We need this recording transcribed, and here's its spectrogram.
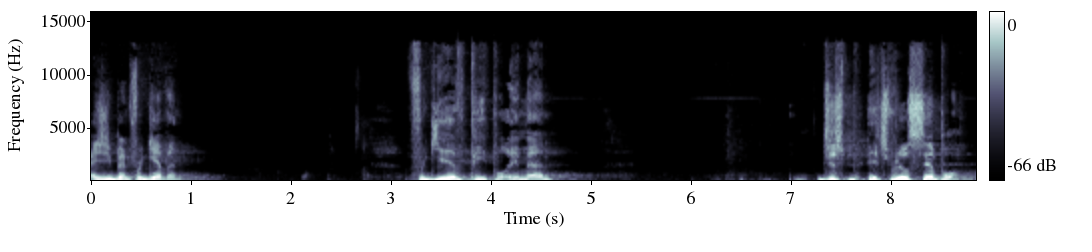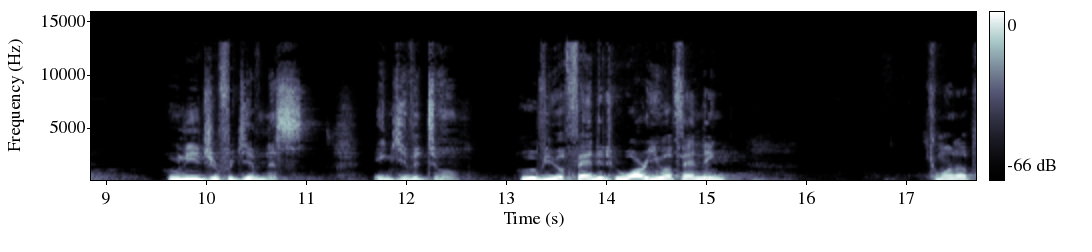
as you've been forgiven. Forgive people. Amen. Just, it's real simple. Who needs your forgiveness? And give it to them. Who have you offended? Who are you offending? Come on up.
